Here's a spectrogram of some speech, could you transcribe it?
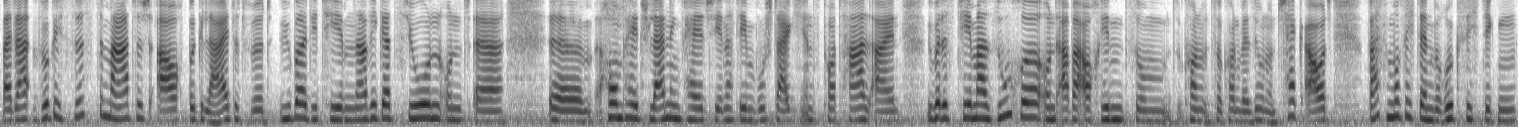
weil da wirklich systematisch auch begleitet wird über die Themen Navigation und äh, äh, Homepage, Landingpage, je nachdem, wo steige ich ins Portal ein, über das Thema Suche und aber auch hin zum, zur Konversion und Checkout. Was muss ich denn berücksichtigen,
